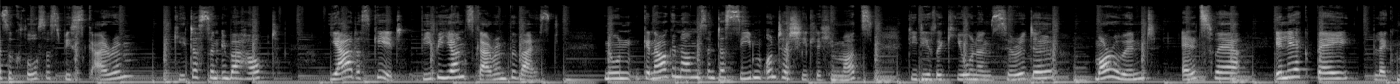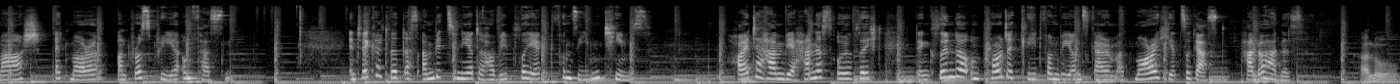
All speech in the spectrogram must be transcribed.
dreimal so groß ist wie Skyrim? Geht das denn überhaupt? Ja, das geht, wie Beyond Skyrim beweist. Nun, genau genommen sind das sieben unterschiedliche Mods, die die Regionen Cyrodiil, Morrowind, Elsewhere, Iliac Bay, Black Marsh, Edmora und Roscrea umfassen. Entwickelt wird das ambitionierte Hobbyprojekt von sieben Teams. Heute haben wir Hannes Ulbricht, den Gründer und Project Lead von Beyond Skyrim Edmora, hier zu Gast. Hallo Hannes. Hallo.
